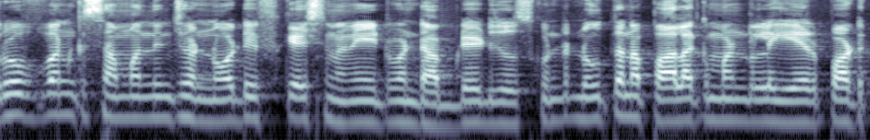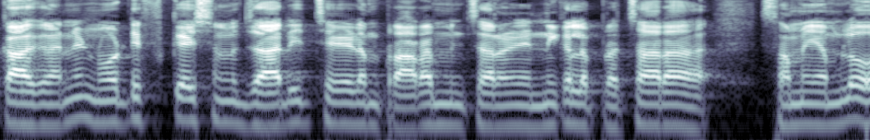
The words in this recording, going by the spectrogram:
గ్రూప్ వన్కి సంబంధించిన నోటిఫికేషన్ అనేటువంటి అప్డేట్ చూసుకుంటే నూతన పాలక మండలి ఏర్పాటు కాగానే నోటిఫికేషన్లు జారీ చేయడం ప్రారంభించాలని ఎన్నికల ప్రచార సమయంలో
